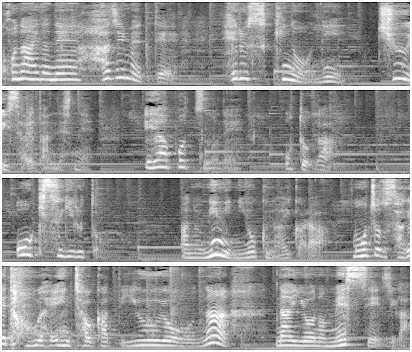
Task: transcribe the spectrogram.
この間ね初めてヘルス機能に注意されたんですね。AirPods のね音が大きすぎると。あの耳に良くないからもうちょっと下げた方がええんちゃうかっていうような内容のメッセージが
